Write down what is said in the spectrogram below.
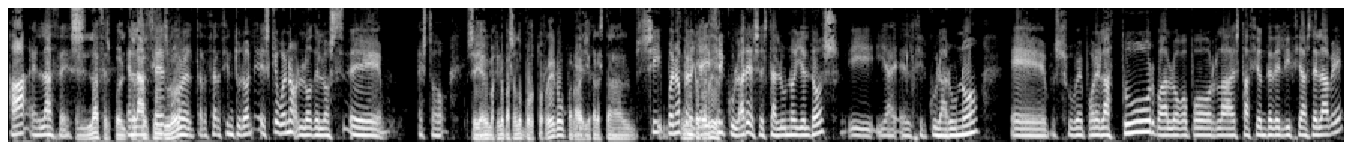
a enlaces. Enlaces por el tercer cinturón. por el tercer cinturón. Es que bueno, lo de los eh, esto se ya me imagino pasando por Torrero para llegar hasta el sí bueno pero ya hay circulares está el 1 y el 2 y, el circular 1 eh, sube por el Actur va luego por la estación de Delicias del AVE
